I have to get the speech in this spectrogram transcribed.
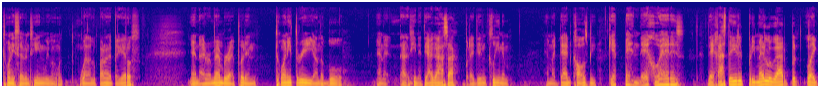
2017. We went with Guadalupana de Pegueros, and I remember I put in 23 on the bull, and I, I jineteé gasa, but I didn't clean him. And my dad calls me, "Qué pendejo eres." Dejaste ir el primer lugar, but like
